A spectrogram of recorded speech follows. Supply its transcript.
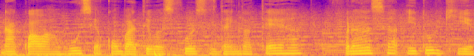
na qual a Rússia combateu as forças da Inglaterra, França e Turquia.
